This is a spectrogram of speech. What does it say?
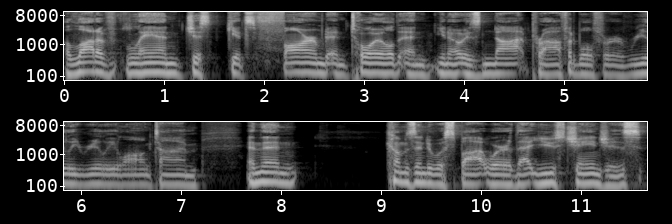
a lot of land just gets farmed and toiled and, you know, is not profitable for a really, really long time. And then comes into a spot where that use changes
